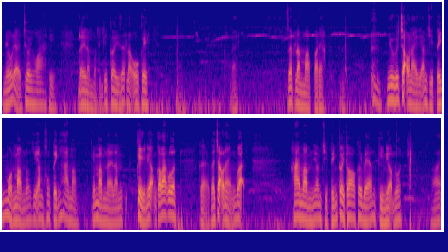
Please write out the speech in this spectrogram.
Nếu để chơi hoa thì đây là một cái cây rất là ok. Đấy. rất là mập và đẹp. Như cái chậu này thì em chỉ tính một mầm thôi chứ em không tính hai mầm. Cái mầm này là kỷ niệm các bác luôn. Kể cái chậu này cũng vậy. Hai mầm nhưng em chỉ tính cây to cây bé em kỷ niệm luôn. Đấy.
